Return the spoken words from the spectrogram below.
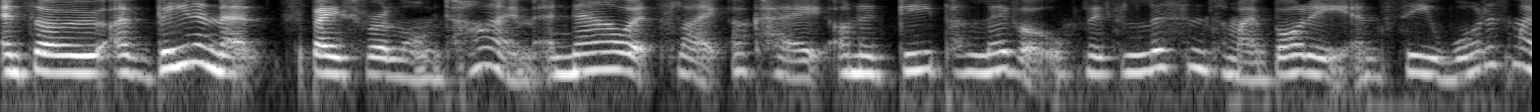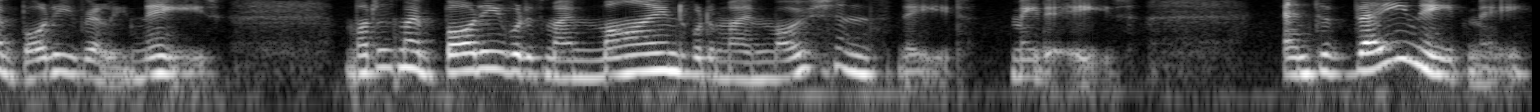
and so I've been in that space for a long time. And now it's like, okay, on a deeper level, let's listen to my body and see what does my body really need? What does my body, what does my mind, what do my emotions need me to eat? And do they need me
